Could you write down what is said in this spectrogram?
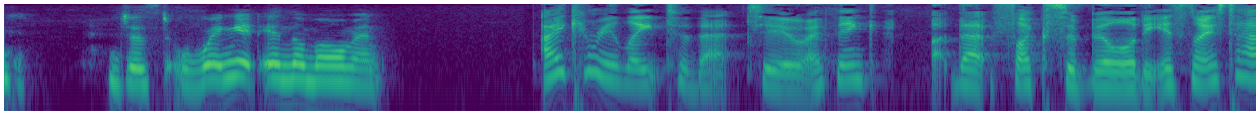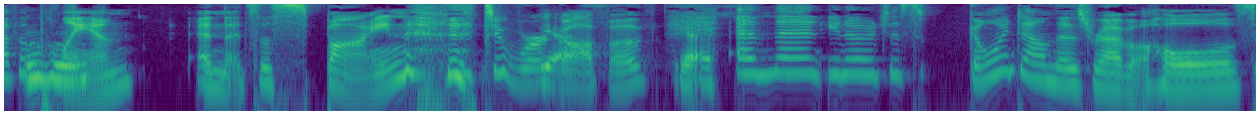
Just wing it in the moment. I can relate to that too. I think that flexibility, it's nice to have a mm-hmm. plan and that's a spine to work yes. off of. Yes. And then, you know, just going down those rabbit holes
